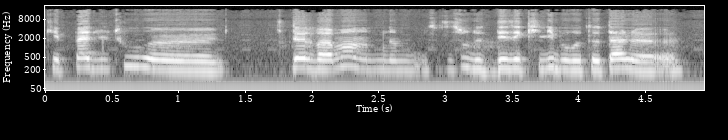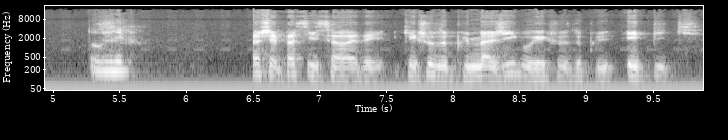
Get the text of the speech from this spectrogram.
qui est pas du tout euh, qui donne vraiment une, une sensation de déséquilibre total euh, dans le livre. Je sais pas si ça aurait été quelque chose de plus magique ou quelque chose de plus épique.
